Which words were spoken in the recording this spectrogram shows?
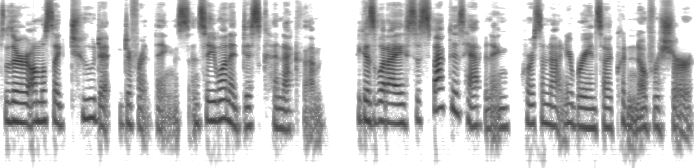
So they're almost like two di- different things. And so you want to disconnect them because what I suspect is happening, of course, I'm not in your brain, so I couldn't know for sure.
